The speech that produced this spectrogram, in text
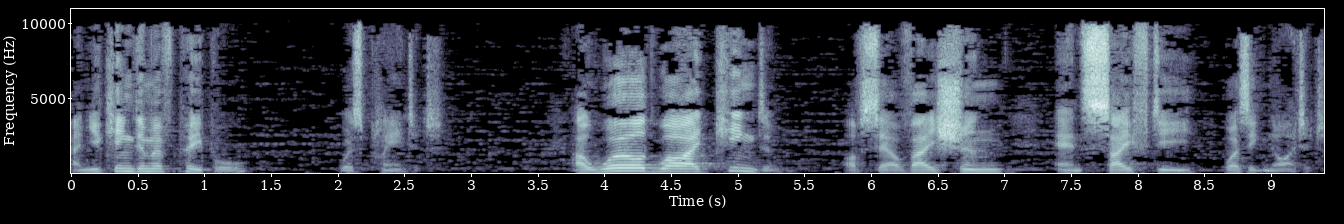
A new kingdom of people was planted. A worldwide kingdom of salvation and safety was ignited.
